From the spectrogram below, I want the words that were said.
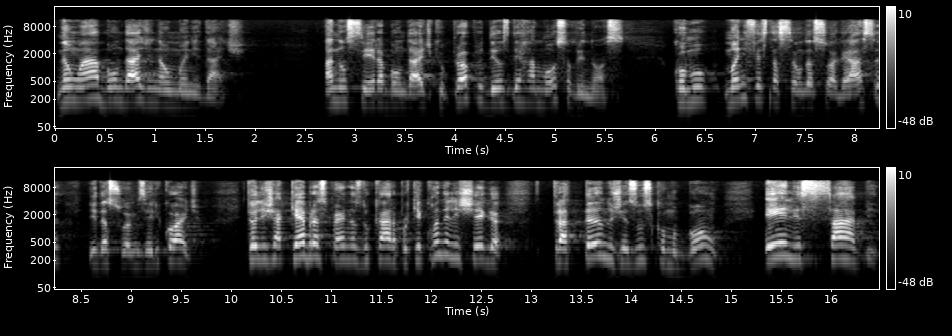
Não há bondade na humanidade, a não ser a bondade que o próprio Deus derramou sobre nós, como manifestação da sua graça e da sua misericórdia. Então ele já quebra as pernas do cara, porque quando ele chega tratando Jesus como bom, ele sabe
